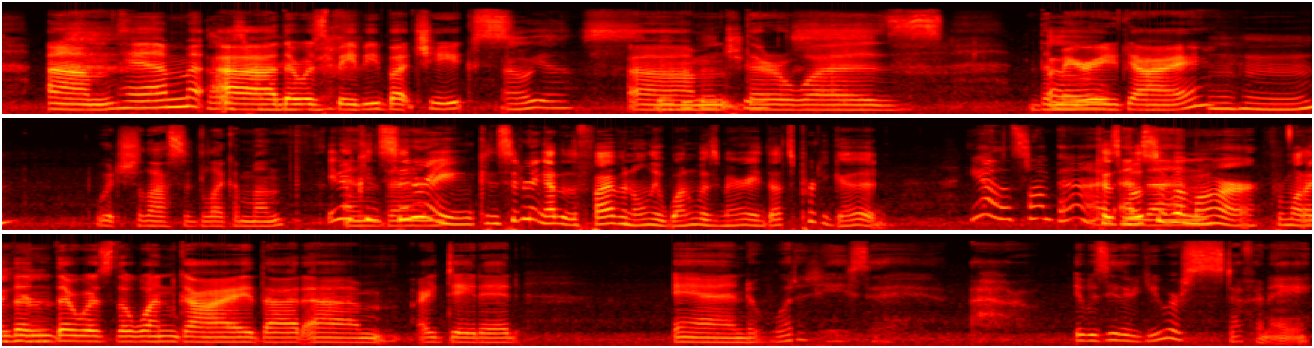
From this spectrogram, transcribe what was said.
um, him. was Uh, there was baby butt cheeks. Oh yes. Um, butt there was the Oh. married guy, mm-hmm. which lasted like a month. You know, and then- considering considering out of the five and only one was married, that's pretty good. yeah, that's not bad. Because most of them are, from what I then hear. Then there was the one guy that um, I dated, and what did he say? It was either you or Stephanie.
